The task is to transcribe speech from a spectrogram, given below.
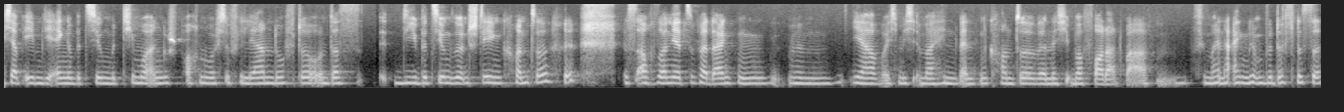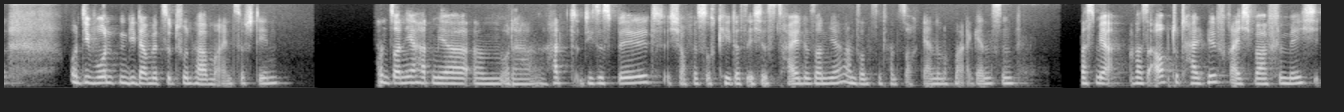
ich habe eben die enge Beziehung mit Timo angesprochen, wo ich so viel lernen durfte und dass die Beziehung so entstehen konnte, ist auch Sonja zu verdanken, ähm, ja, wo ich mich immer hinwenden konnte, wenn ich überfordert war, für meine eigenen Bedürfnisse und die Wunden, die damit zu tun haben, einzustehen. Und Sonja hat mir ähm, oder hat dieses Bild, ich hoffe, es ist okay, dass ich es teile, Sonja, ansonsten kannst du auch gerne nochmal ergänzen, was mir, was auch total hilfreich war für mich,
